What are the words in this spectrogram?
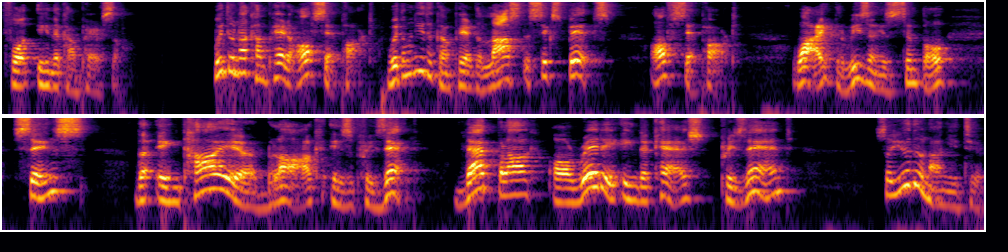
for in the comparison. We do not compare the offset part. We don't need to compare the last six bits offset part. Why? The reason is simple. Since the entire block is present, that block already in the cache present, so you do not need to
